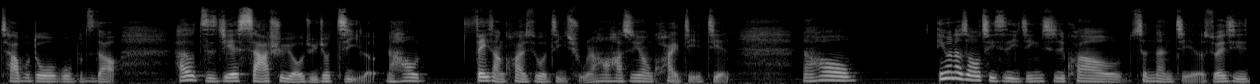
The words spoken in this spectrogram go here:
差不多我不知道，他就直接杀去邮局就寄了，然后非常快速的寄出，然后他是用快捷键，然后因为那时候其实已经是快要圣诞节了，所以其实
